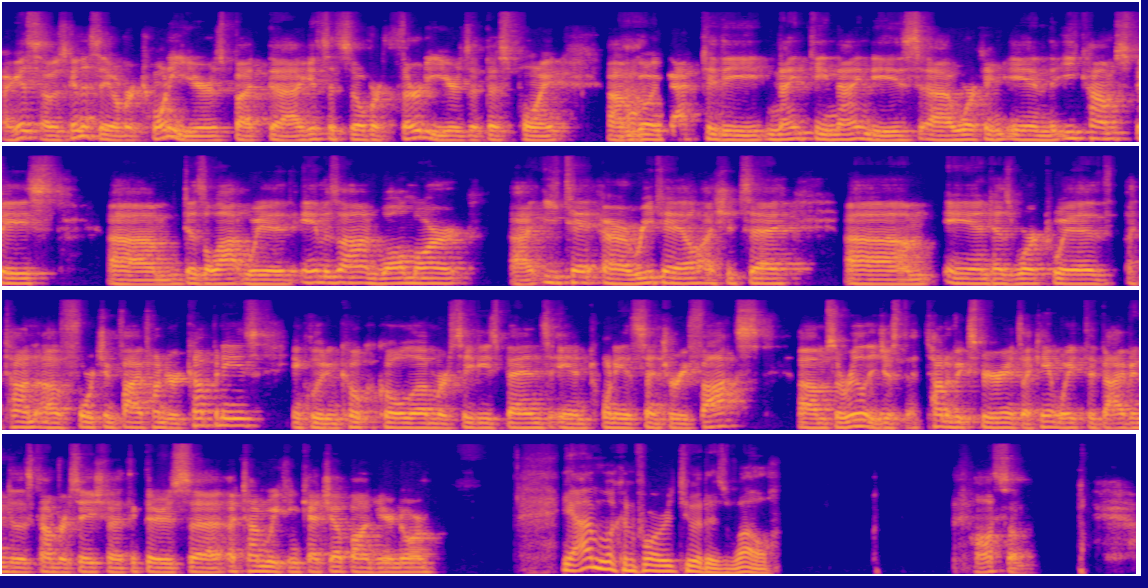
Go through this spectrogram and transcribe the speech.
I guess I was going to say over 20 years, but uh, I guess it's over 30 years at this point, um, wow. going back to the 1990s, uh, working in the e-com space. Um, does a lot with Amazon, Walmart, uh, e- retail, I should say um, and has worked with a ton of Fortune 500 companies, including Coca Cola, Mercedes Benz, and 20th Century Fox. Um, so, really, just a ton of experience. I can't wait to dive into this conversation. I think there's uh, a ton we can catch up on here, Norm. Yeah, I'm looking forward to it as well. Awesome.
